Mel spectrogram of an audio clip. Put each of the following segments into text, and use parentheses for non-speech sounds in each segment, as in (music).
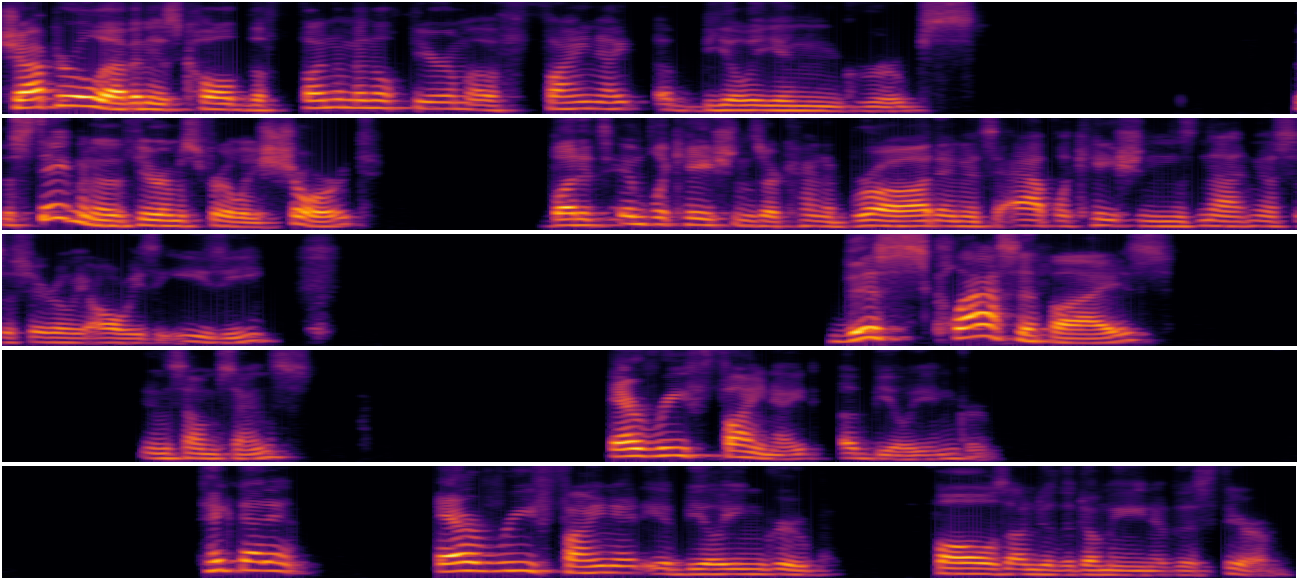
Chapter 11 is called the fundamental theorem of finite abelian groups. The statement of the theorem is fairly short, but its implications are kind of broad and its applications not necessarily always easy. This classifies, in some sense, every finite abelian group. Take that in. Every finite abelian group falls under the domain of this theorem.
